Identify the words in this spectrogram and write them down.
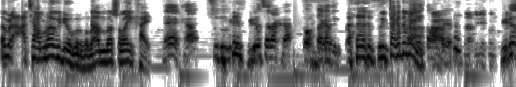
আচ্ছা আমরাও ভিডিও করব না আমরা সবাই খাই। হ্যাঁ খা শুধু ভিডিও- ছাড়া খা তোর টাকা দিবি। তুই টাকা দিবি? হ্যাঁ। ভিডিও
